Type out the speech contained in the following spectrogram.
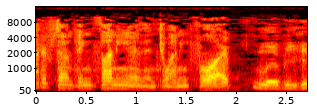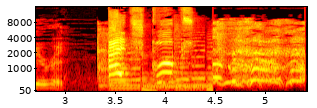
thought of something funnier than 24. Let me hear it. Hi, Scoops?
